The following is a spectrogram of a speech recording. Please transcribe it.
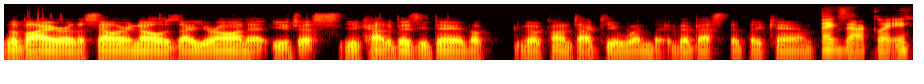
the buyer or the seller knows that you're on it. You just you got a busy day. They'll they'll contact you when the, best that they can. Exactly.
